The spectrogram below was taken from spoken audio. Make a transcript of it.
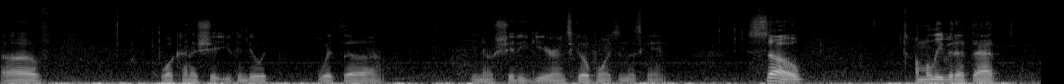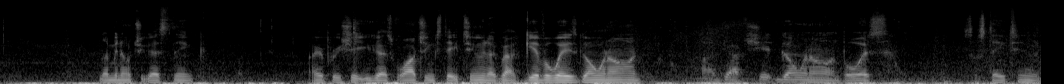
of what kind of shit you can do with, with uh, you know, shitty gear and skill points in this game. So, I'm to leave it at that. Let me know what you guys think. I appreciate you guys watching. Stay tuned. I've got giveaways going on. I've got shit going on, boys. So stay tuned.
